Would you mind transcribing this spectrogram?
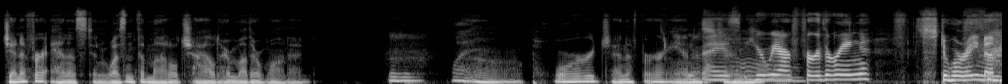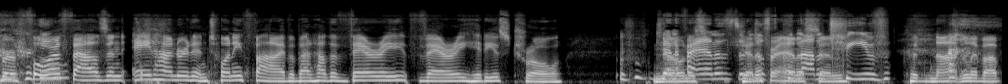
Jennifer aniston wasn't the model child her mother wanted. Mm-hmm. What? Oh, poor jennifer aniston Guys, here we are furthering. Story number 4,825 about how the very, very hideous troll Jennifer as Aniston Jennifer just could not achieve. could not live up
